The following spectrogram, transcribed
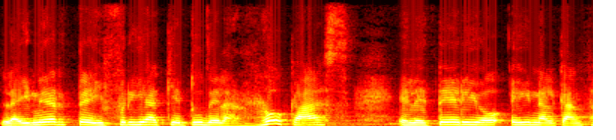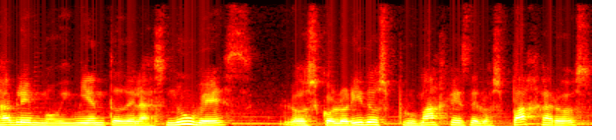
la inerte y fría quietud de las rocas, el etéreo e inalcanzable movimiento de las nubes, los coloridos plumajes de los pájaros,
